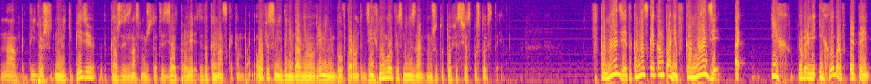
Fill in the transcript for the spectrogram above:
На, ты идешь на Википедию, каждый из нас может это сделать, проверить. Это канадская компания. Офис у них до недавнего времени был в Торонто. Где их новый офис, мы не знаем, потому что тут офис сейчас пустой стоит. В Канаде, это канадская компания, в Канаде а их, во время их выборов этой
